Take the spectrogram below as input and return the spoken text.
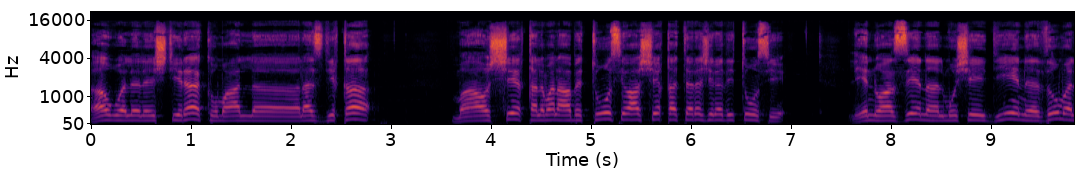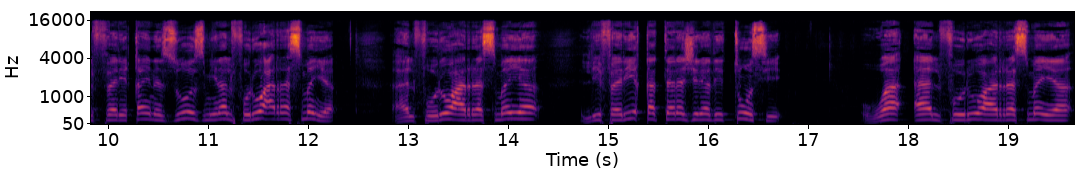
أو الاشتراك مع الأصدقاء مع عشاق الملعب التونسي وعشاق الترجي الذي التونسي. لأنه اعزائنا المشاهدين ذوما الفريقين الزوز من الفروع الرسمية. الفروع الرسمية لفريق الترجي الذي التونسي والفروع الرسمية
